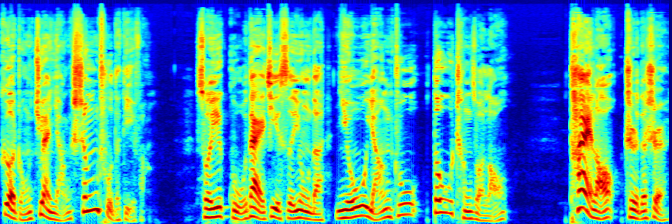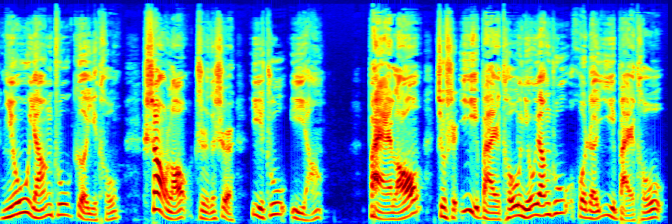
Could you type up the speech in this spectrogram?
各种圈养牲畜的地方。所以，古代祭祀用的牛、羊、猪都称作牢。太牢指的是牛、羊、猪各一头，少牢指的是一猪一羊，百牢就是一百头牛、羊、猪或者一百头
